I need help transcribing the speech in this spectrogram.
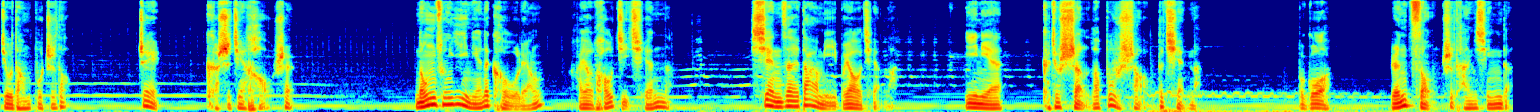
就当不知道。这可是件好事。农村一年的口粮还要好几千呢，现在大米不要钱了，一年可就省了不少的钱呢。不过，人总是贪心的。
